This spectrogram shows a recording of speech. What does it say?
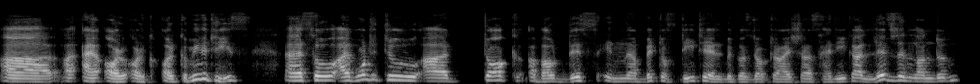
uh, or, or, or communities. so I wanted to talk about this in a bit of detail because Dr. Ayesha Siddiqa lives in London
